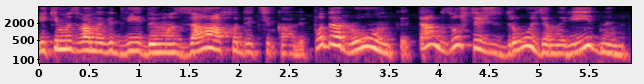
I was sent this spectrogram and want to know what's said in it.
які ми з вами відвідуємо, заходи цікаві, подарунки, так, зустріч з друзями, рідними.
